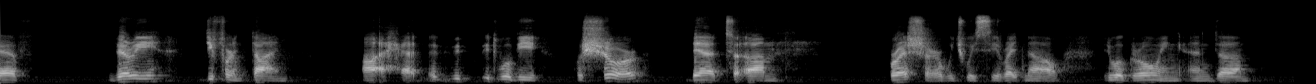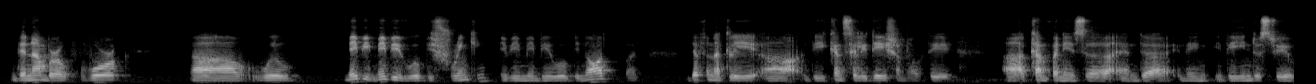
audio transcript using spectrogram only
have very different time uh, ahead. It, it, will be for sure that um, pressure, which we see right now, it will growing and um, the number of work uh, will maybe maybe it will be shrinking, maybe maybe it will be not, but definitely uh, the consolidation of the uh, companies uh, and uh, the, the industry.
